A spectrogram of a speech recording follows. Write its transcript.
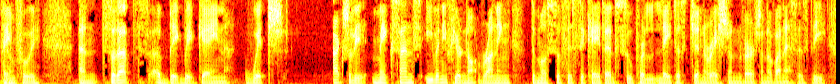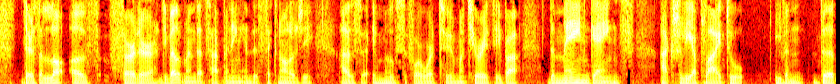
painfully. And so that's a big, big gain, which actually makes sense even if you're not running the most sophisticated, super latest generation version of an SSD. There's a lot of further development that's happening in this technology as it moves forward to maturity. But the main gains actually apply to even the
